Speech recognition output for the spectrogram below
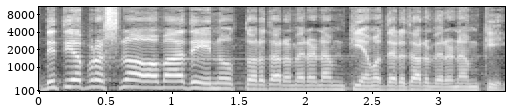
দ্বিতীয় প্রশ্ন আমাদিন উত্তর ধর্মের নাম কি? আমাদের ধর্মের নাম কি?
